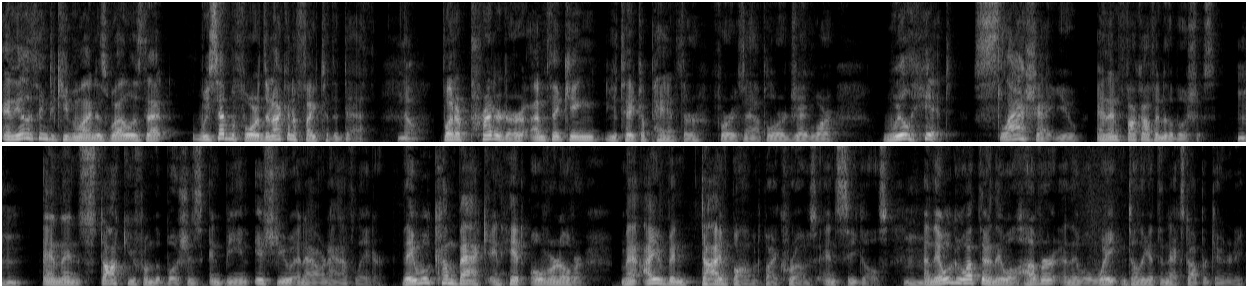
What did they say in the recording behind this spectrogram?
And the other thing to keep in mind as well is that we said before, they're not going to fight to the death. No. But a predator, I'm thinking you take a panther, for example, or a jaguar, will hit, slash at you, and then fuck off into the bushes. Mm-hmm. And then stalk you from the bushes and be an issue an hour and a half later. They will come back and hit over and over. Man, I have been dive bombed by crows and seagulls. And they will go up there and they will hover and they will wait until they get the next opportunity.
